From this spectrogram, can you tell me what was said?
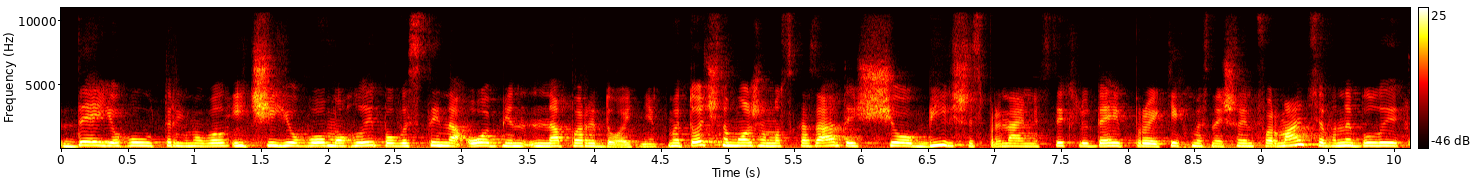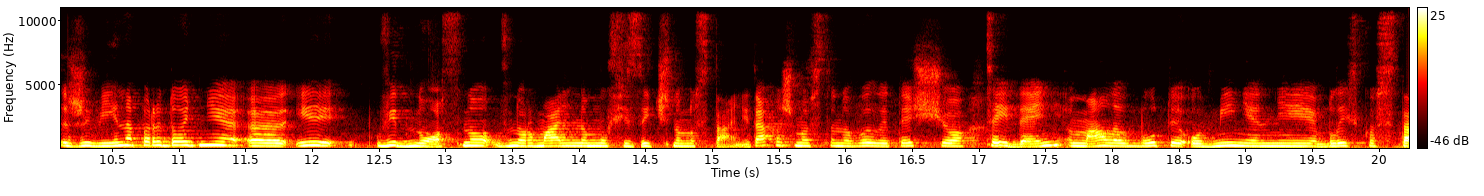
де його утримували і чи його могли повести на обмін напередодні. Ми точно можемо сказати, що більшість, принаймні, з тих людей, про яких ми знайшли інформацію, вони були живі напередодні е, і відносно в нормальному фізичному стані. Також ми встановили те, що цей день мали бути обміняні близько 100,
